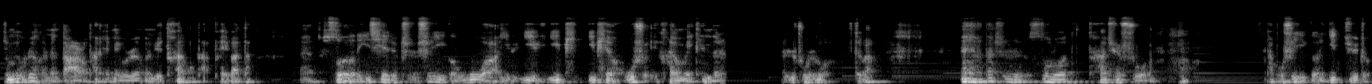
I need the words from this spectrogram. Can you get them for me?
就没有任何人打扰他，也没有任何人去探望他，陪伴他。哎，所有的一切就只是一个屋啊，一一一片一片湖水，还有每天的日出日落，对吧？哎呀，但是梭罗他却说，他不是一个隐居者，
